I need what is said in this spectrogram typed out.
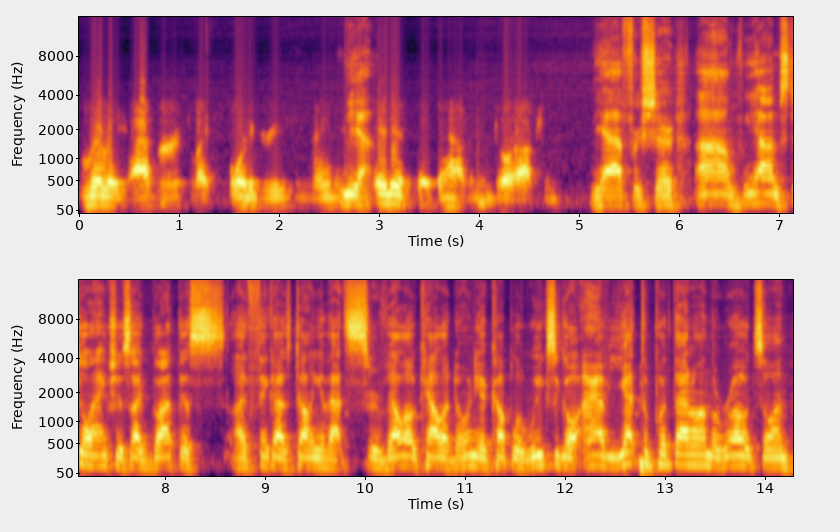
really adverse, like four degrees and raining, yeah. it is good to have an indoor option. Yeah, for sure. Um, yeah, I'm still anxious. I got this, I think I was telling you that Cervelo Caledonia a couple of weeks ago. I have yet to put that on the road, so I'm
